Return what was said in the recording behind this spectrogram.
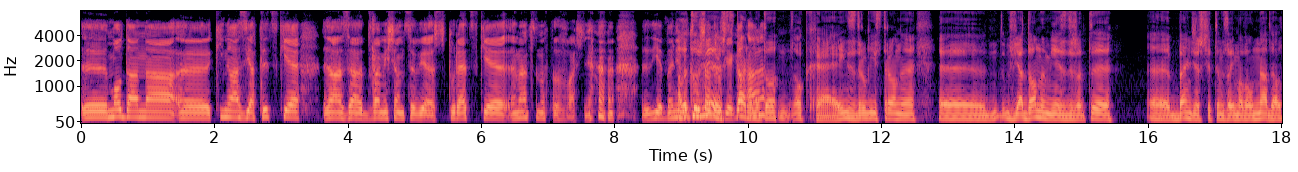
y, moda na y, kino azjatyckie, a za dwa miesiące, wiesz, tureckie, znaczy, no to właśnie, jedno nie ale wyklucza wiesz, drugiego, stary, ale... no to okej. Z drugiej strony e, wiadomym jest, że ty e, będziesz się tym zajmował nadal.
